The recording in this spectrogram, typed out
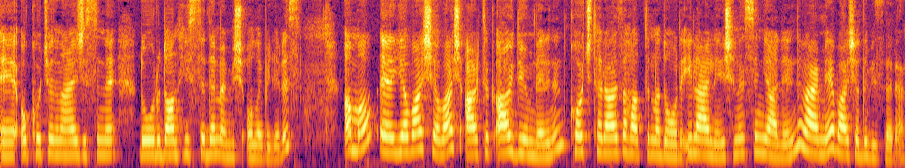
E, o koç enerjisini doğrudan hissedememiş olabiliriz. Ama e, yavaş yavaş artık ay düğümlerinin koç terazi hattına doğru ilerleyişinin sinyallerini vermeye başladı bizlere.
